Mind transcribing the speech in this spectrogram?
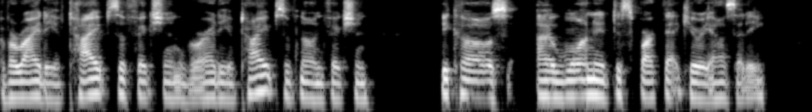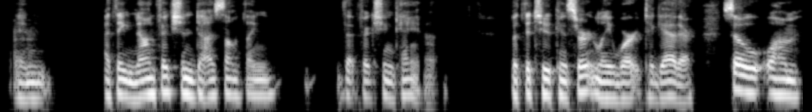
a variety of types of fiction, a variety of types of nonfiction, because I wanted to spark that curiosity. Mm-hmm. And I think nonfiction does something that fiction can't, but the two can certainly work together. So, um,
